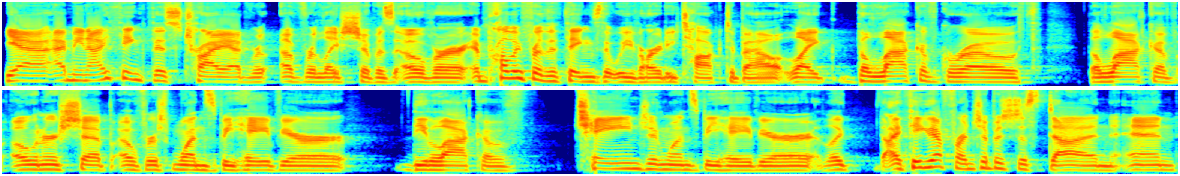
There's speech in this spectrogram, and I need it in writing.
Yeah, I mean, I think this triad of relationship is over, and probably for the things that we've already talked about, like the lack of growth, the lack of ownership over one's behavior, the lack of change in one's behavior. Like, I think that friendship is just done. And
